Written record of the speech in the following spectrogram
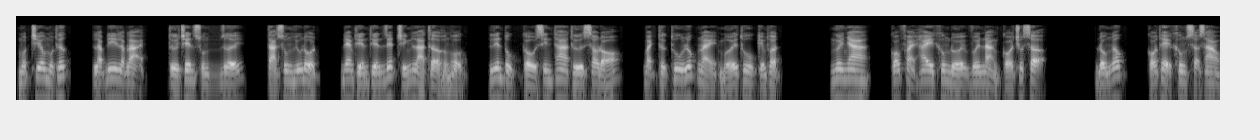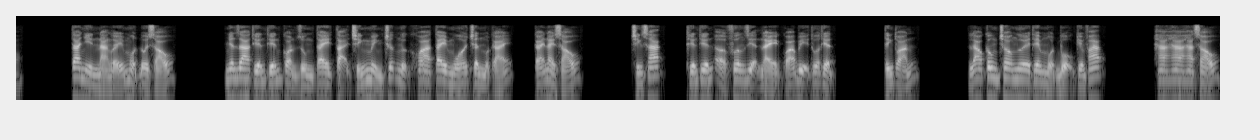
Một chiêu một thức, lặp đi lặp lại, từ trên xuống dưới, tả sung hữu đột, đem thiến tiến giết chính là thở hồng hộc, liên tục cầu xin tha thứ sau đó, bạch thực thu lúc này mới thu kiếm thuật. Ngươi nha, có phải hay không đối với nàng có chút sợ? Đồn đốc có thể không sợ sao? Ta nhìn nàng ấy một đôi sáu nhân gia thiến tiến còn dùng tay tại chính mình trước ngực khoa tay múa chân một cái cái này sáu. Chính xác, thiến tiến ở phương diện này quá bị thua thiệt. Tính toán. Lao công cho ngươi thêm một bộ kiếm pháp. Ha ha ha sáu.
